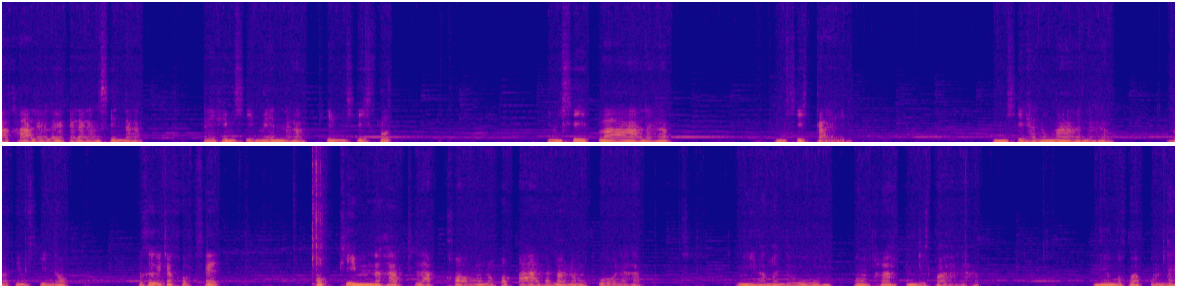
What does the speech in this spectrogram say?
ราคาหรืออะไรใดๆทั้งสิ้นนะครับ อันนี้พิมพ์ขี่เม่นนะครับ พิมพ์ขี่ครุฑพิมพ์ขี่ปลานะครับ พิมพ์ขี่ไก่ พิมพ์ขี่หนุมานนะครับแล้วก็พิมพ์ขี่นก ก็คือจะครบเซตหกพิมพ์นะครับ หลักของหลวงพ่อปานวัดบางนมโคนะครับ นี้เรามาดูองค์พระกันดีกว่านะครับเนี่ยบอกว่าผมได้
